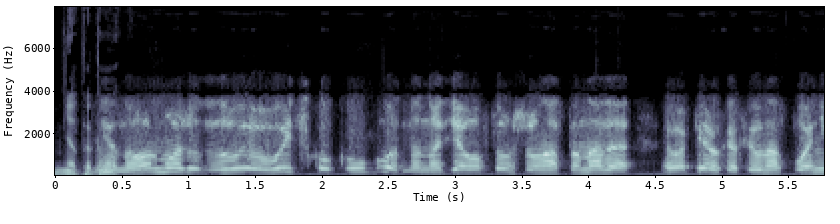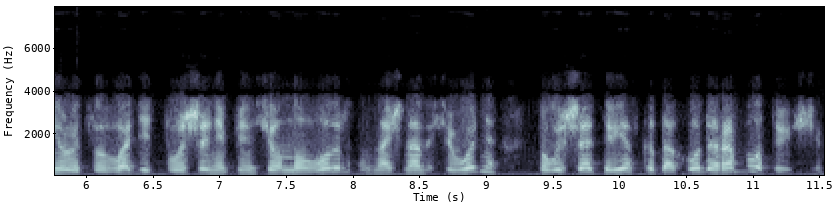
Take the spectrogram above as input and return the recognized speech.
Нет, это... Не, ну он может выйти сколько угодно, но дело в том, что у нас-то надо, во-первых, если у нас планируется вводить повышение пенсионного возраста, значит, надо сегодня повышать резко доходы работающих.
